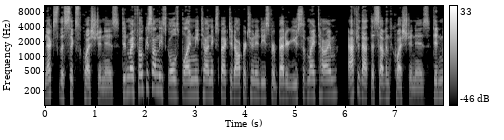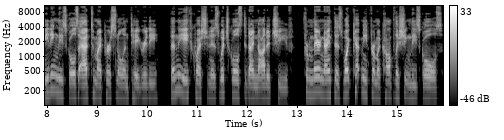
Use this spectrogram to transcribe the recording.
Next, the sixth question is Did my focus on these goals blind me to unexpected opportunities for better use of my time? After that, the seventh question is Did meeting these goals add to my personal integrity? Then the eighth question is Which goals did I not achieve? From there, ninth is What kept me from accomplishing these goals?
